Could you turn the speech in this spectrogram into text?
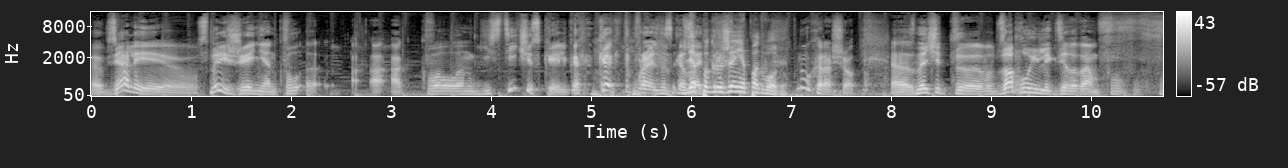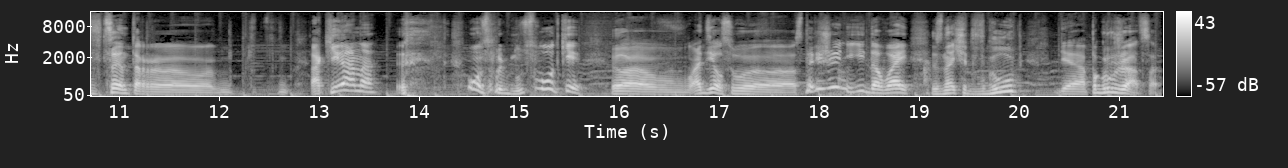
взяли снаряжение а- а- аквалангистическое, или как, как это правильно сказать? Для погружения под воду. Ну, хорошо. Э, Значит, э, заплыли где-то там в, в- в центр э, океана. Он спрыгнул с лодки, одел свое снаряжение и давай, значит, вглубь погружаться.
